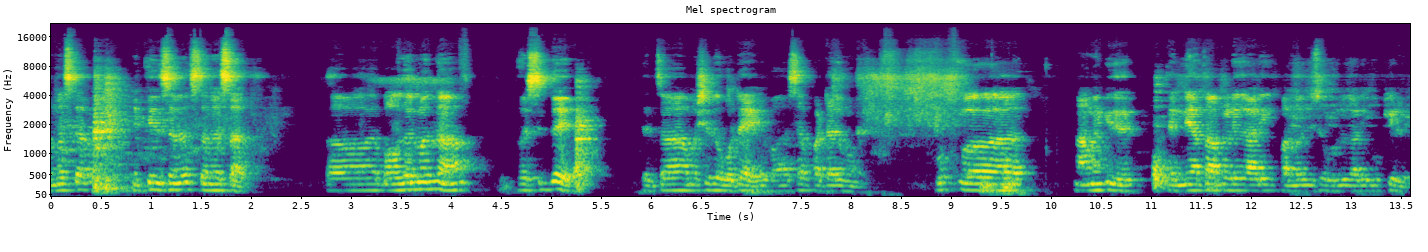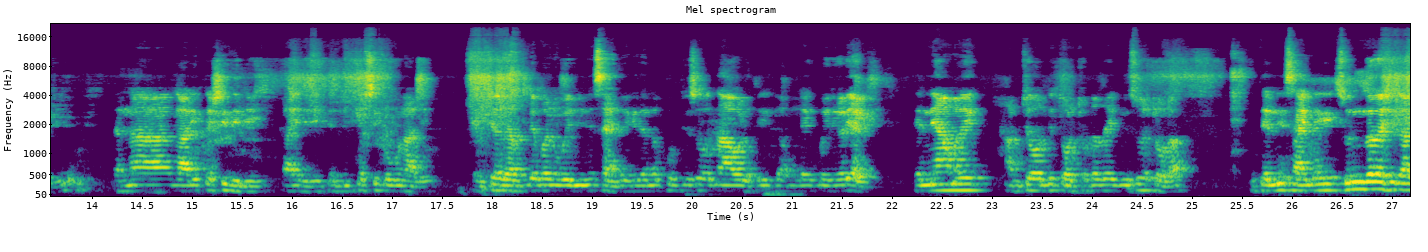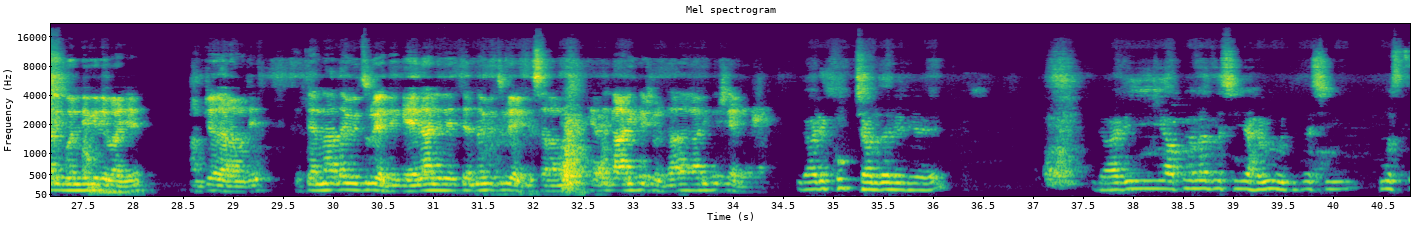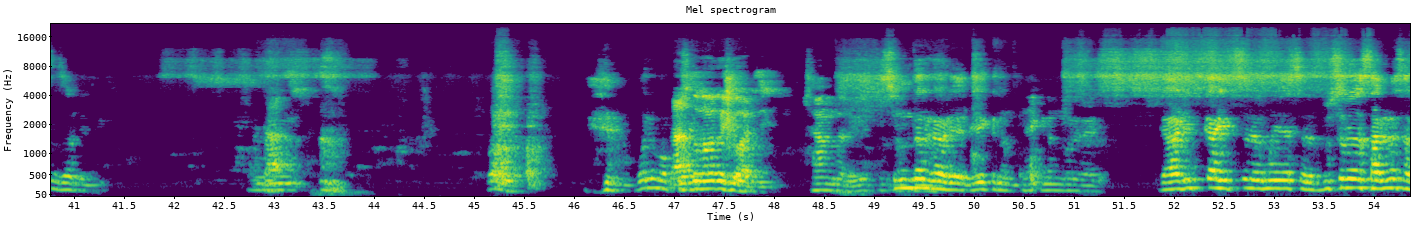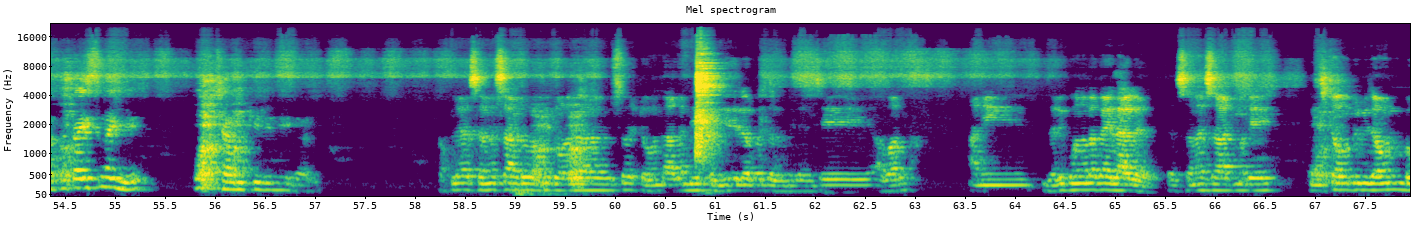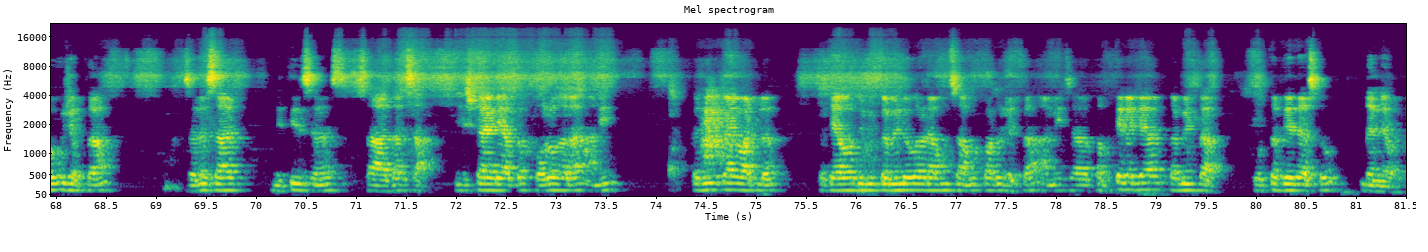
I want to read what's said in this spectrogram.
नमस्कार नितीन सन सनसाद मावदलमधनं प्रसिद्ध आहे. त्यांचा मशीद गोटे आहे बाळासाहेब पटारे म्हणून. खूप नामांकित आहेत. त्यांनी आता आपल्याला गाडी पंधरा दिवसापूर्वी गाडी बुक केली होती त्यांना गाडी कशी दिली काय दिली त्यांनी कशी बघून आली. त्यांच्या घरातले पण बहिणीने सांगितलं की त्यांना खूप दिवसापासून आवडते की आम्हाला एक बैलगाडी आहे त्यांनी आम्हाला एक आमच्यावरती छोटासा एक विश्वास ठेवला. त्यांनी सांगितलं की सुंदर अशी गाडी बनली गेली पाहिजे आमच्या घरामध्ये. त्यांना आता विचारूया ते घ्यायला आलेले आहेत, त्यांना विचारूया की की आता गाडी कशी होती दादा गाडी कशी आहे? गाडी खूप छान झालेली आहे. गाडी आपल्याला जशी हवी होती तशी मस्त झालेली. आणि बोल. तुम्हाला कशी वाटली? छान झालं. सुंदर गाडी आहे एक नंबर. एक नंबर गाडी. गाडीत काहीच म्हणजे असं दुसरं सांगण्यासारखं काहीच नाहीये. खूप छान केलेली आहे गाडी. आपल्या सण साडवरती थोडा विश्वास ठेवून दादांनी संधी दिल्याबद्दल मी त्यांचे आभार. आणि जरी कोणाला काही लागलं तर सण आठमध्ये इंस्टावर तुम्ही जाऊन बघू शकता. सण आठ नितीन सणस सहा हजार सहा. इंस्टा आय डी आपला फॉलो करा आणि कधी काय वाटलं तर त्यावर तुम्ही कमेंट वगैरे टाकून सांगून पाठवू शकता. आम्ही प्रत्येकाच्या कमेंटला उत्तर देत असतो. धन्यवाद.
